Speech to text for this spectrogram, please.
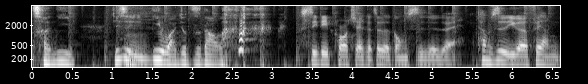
诚意，其实一玩就知道了。CD Project 这个公司对不对？他们是一个非常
